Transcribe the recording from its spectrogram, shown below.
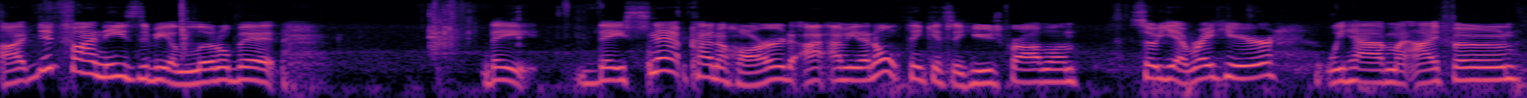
I did find these to be a little bit, they they snap kind of hard. I, I mean, I don't think it's a huge problem. So yeah, right here, we have my iPhone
